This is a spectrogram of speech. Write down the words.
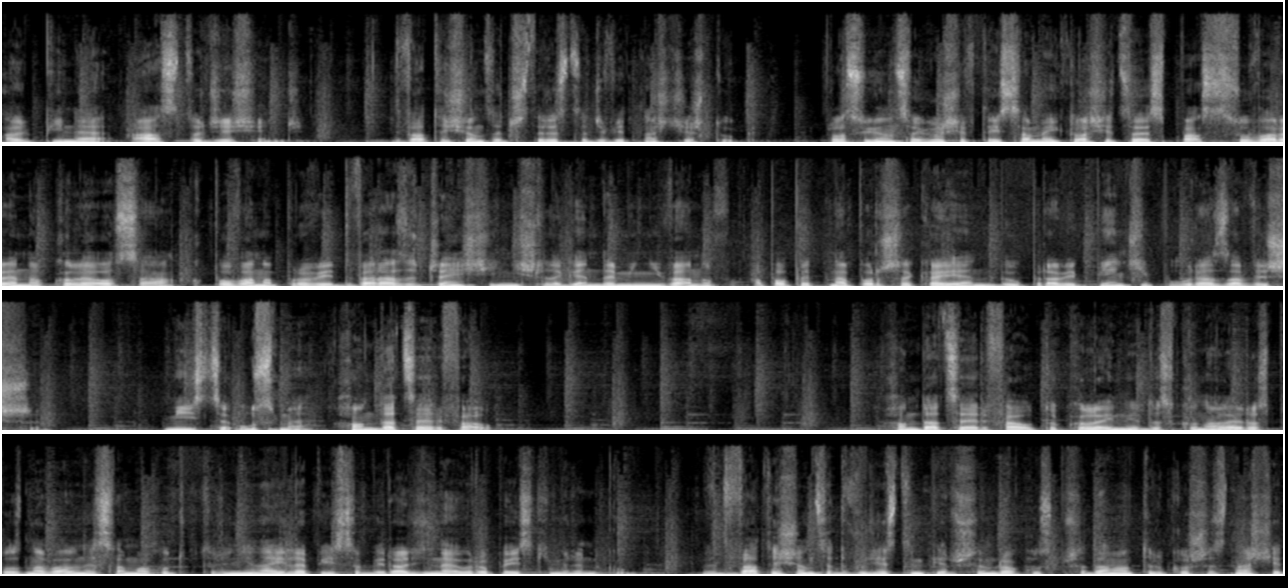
Alpine A110 2419 sztuk. Plasującego się w tej samej klasie co Espace SUV Renault Coleosa kupowano prawie dwa razy częściej niż legendę minivanów, a popyt na Porsche Cayenne był prawie 5,5 raza wyższy. Miejsce ósme Honda CRV. Honda CRV to kolejny doskonale rozpoznawalny samochód, który nie najlepiej sobie radzi na europejskim rynku. W 2021 roku sprzedano tylko 16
